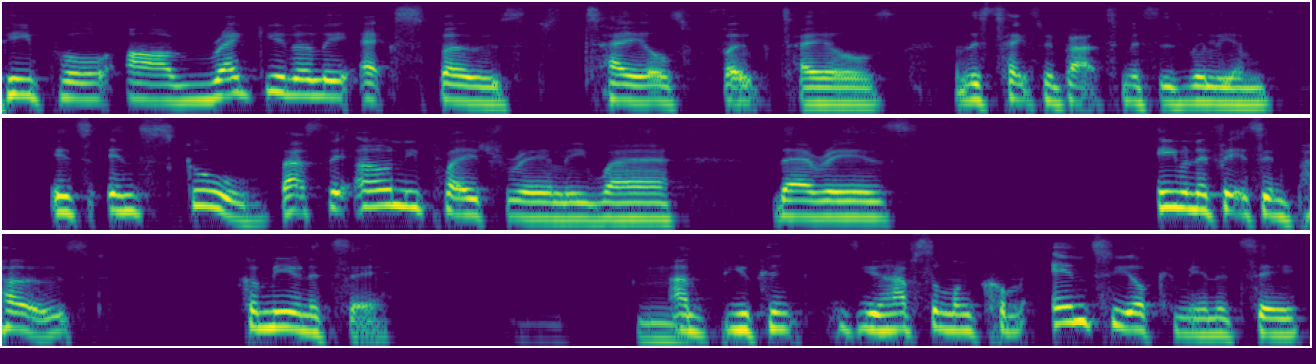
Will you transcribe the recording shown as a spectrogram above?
people are regularly exposed to tales, folk tales, and this takes me back to Mrs. Williams. It's in school. That's the only place really where there is, even if it's imposed, community. Mm. And you can you have someone come into your community,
